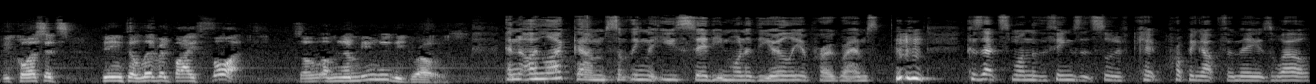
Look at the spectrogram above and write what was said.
because it's being delivered by thought. So an immunity grows. And I like um, something that you said in one of the earlier programs, because that's one of the things that sort of kept cropping up for me as well.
